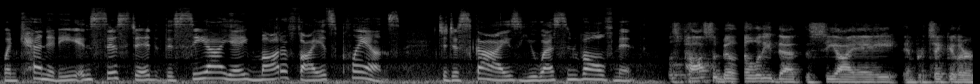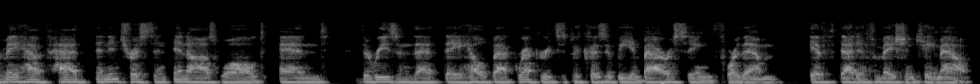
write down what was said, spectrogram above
when Kennedy insisted the CIA modify its plans to disguise U.S. involvement. There's possibility that the CIA in particular may have had an interest in, in Oswald and the reason that they held back records is because it'd be embarrassing for them if that information came out.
